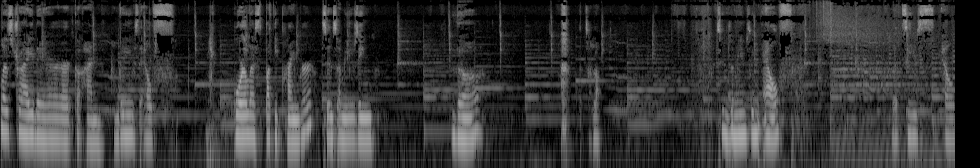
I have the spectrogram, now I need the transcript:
Let's try their I'm gonna use the e.l.f poreless putty primer since I'm using the that's a lot. Since I'm using elf let's use elf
